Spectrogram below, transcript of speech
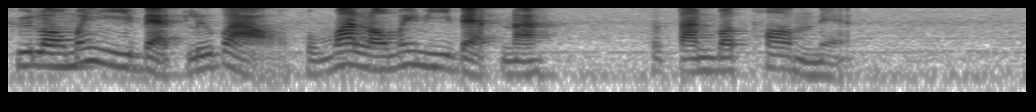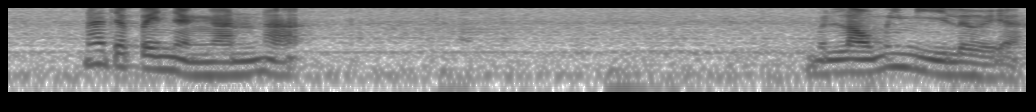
คือเราไม่มีแบตหรือเปล่า ผมว่าเราไม่มีแบตนะสตันบอททอมเนี่ย น่าจะเป็นอย่างนั้นฮะเหมือนเราไม่มีเลยอะ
